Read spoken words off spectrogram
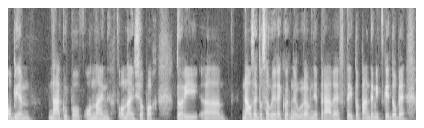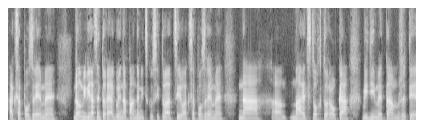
objem nákupov v online, v online shopoch, ktorý naozaj dosahuje rekordné úrovne práve v tejto pandemickej dobe. Ak sa pozrieme, veľmi výrazne to reaguje na pandemickú situáciu, ak sa pozrieme na marec tohto roka, vidíme tam, že tie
